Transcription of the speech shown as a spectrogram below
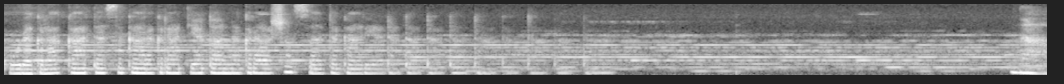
kura krakata sakara kratya tana krasha satakarya tata tata tata tata tata.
